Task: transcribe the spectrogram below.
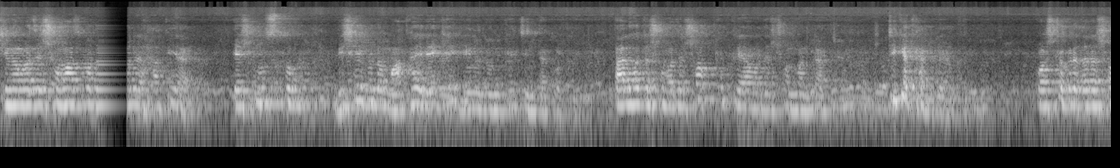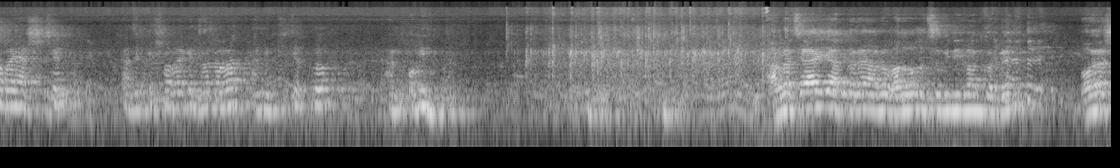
সিনেমা যে সমাজ বদলের হাতিয়ার, এ সমস্ত বিষয়গুলো মাথায় রেখে বিনোদনকে চিন্তা করবে। তাহলে হয়তো সমাজের সব ক্ষেত্রে আমাদের সম্মানটা টিকে থাকবে। কষ্ট করে তারা সবাই আসছেন তাদেরকে সবাইকে ধন্যবাদ। আমি কৃতজ্ঞ, আমি অভিভূত আমরা চাই যে আপনারা আরও ভালো ভালো ছবি নির্মাণ করবেন। বয়স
